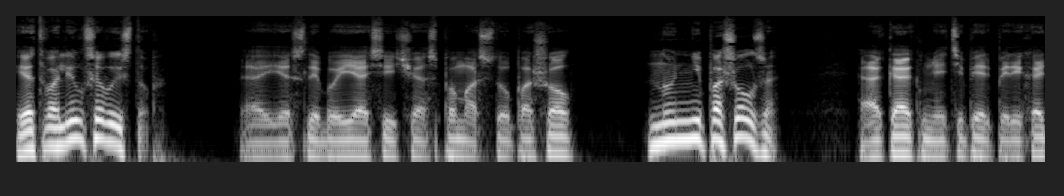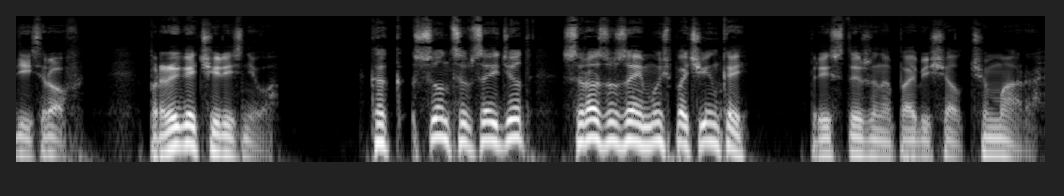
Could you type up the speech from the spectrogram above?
и отвалился выступ». «А если бы я сейчас по мосту пошел?» «Ну, не пошел же». «А как мне теперь переходить ров? Прыгать через него?» «Как солнце взойдет, сразу займусь починкой», — пристыженно пообещал Чумара.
